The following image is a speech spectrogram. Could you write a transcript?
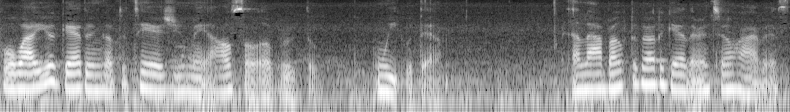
for while you're gathering up the tares, you may also uproot the wheat with them. Allow both to grow together until harvest.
